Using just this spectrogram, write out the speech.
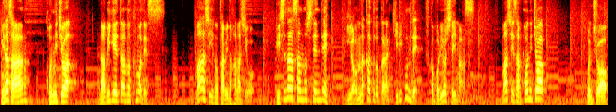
皆さん、こんにちは。ナビゲーターのくまです。マーシーの旅の話をリスナーさんの視点でいろんな角度から切り込んで深掘りをしています。マーシーさん、こんにちは。こんにちは。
